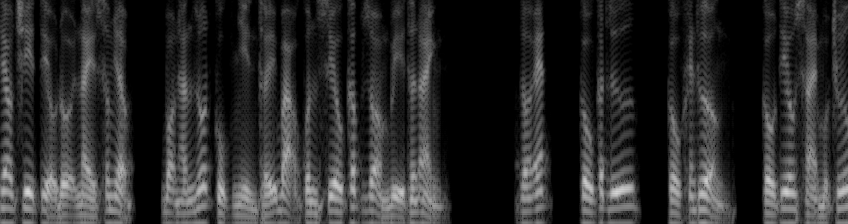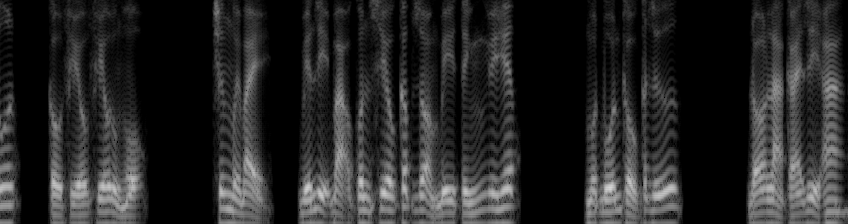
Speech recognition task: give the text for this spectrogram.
theo chi tiểu đội này xâm nhập, bọn hắn rốt cục nhìn thấy bạo quân siêu cấp dòm bị thân ảnh. Ts cầu cất giữ, cầu khen thưởng, cầu tiêu xài một chút, cầu phiếu phiếu ủng hộ. Chương mười bảy, biến dị bạo quân siêu cấp dòm bi tính uy hiếp. Một bốn cầu cất giữ. Đó là cái gì a?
